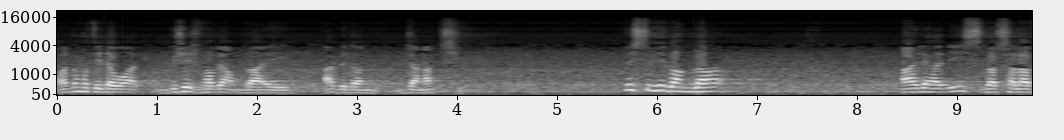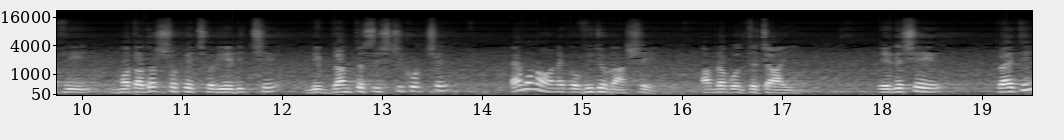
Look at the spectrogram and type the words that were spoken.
অনুমতি দেওয়ার বিশেষভাবে আমরা এই আবেদন জানাচ্ছি। পৃষ্টিভি বাংলা আহলে হাদিস বা সালাফি মতাদর্শকে ছড়িয়ে দিচ্ছে, বিভ্রান্ত সৃষ্টি করছে এমনও অনেক অভিযোগ আসে। আমরা বলতে চাই, এদেশে প্রায় তিন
